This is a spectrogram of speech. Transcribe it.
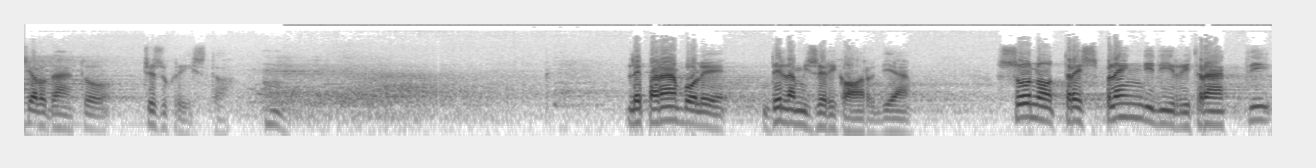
sia lodato Gesù Cristo. Le parabole della misericordia sono tre splendidi ritratti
